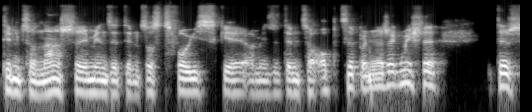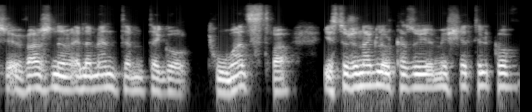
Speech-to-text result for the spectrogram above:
tym, co nasze, między tym, co swojskie, a między tym, co obce, ponieważ jak myślę, też ważnym elementem tego tłumactwa jest to, że nagle okazujemy się tylko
